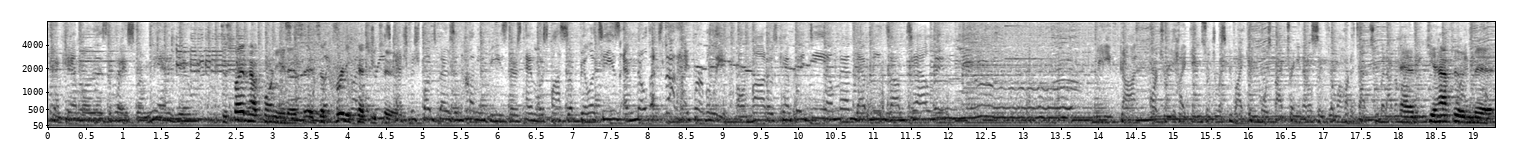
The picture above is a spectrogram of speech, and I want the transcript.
Camp Campbell is the place for me and you. Despite how corny it is, it's a pretty catchy tune. Catch fish, bugs, bears, and honeybees. There's endless possibilities, and no, that's not hyperbole. Our motto's Diem, and that means I'm telling you. We've got archery, hiking, search and rescue, biking, horseback training that'll save from a heart attack. Scuba diving, And you have to admit,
